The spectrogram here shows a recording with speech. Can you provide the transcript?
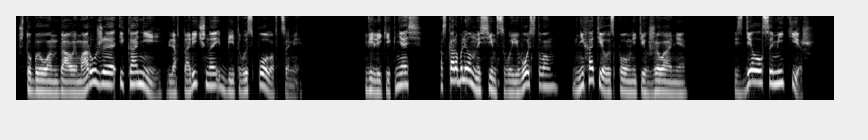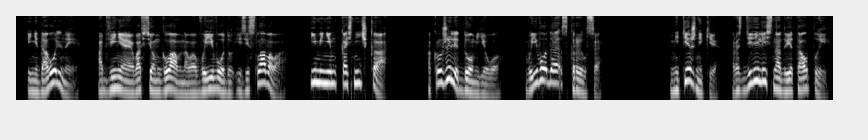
чтобы он дал им оружие и коней для вторичной битвы с половцами. Великий князь оскорбленный сим своевольством, не хотел исполнить их желание. Сделался мятеж, и недовольные, обвиняя во всем главного воеводу Изиславова именем Косничка, окружили дом его. Воевода скрылся. Мятежники разделились на две толпы.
